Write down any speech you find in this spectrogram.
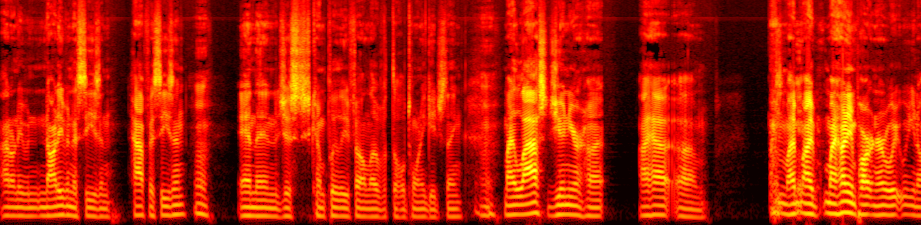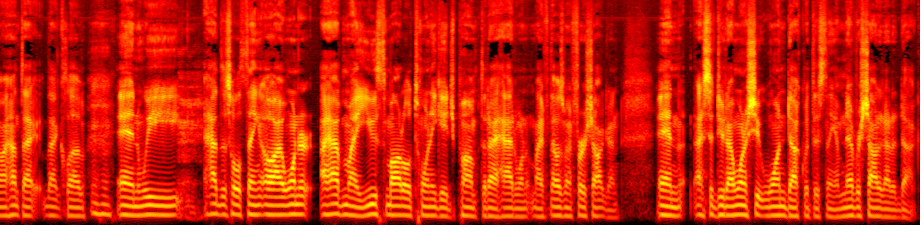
I don't even, not even a season, half a season. Mm. And then just completely fell in love with the whole 20 gauge thing. Mm-hmm. My last junior hunt, I had, um, my, my my hunting partner, we, we- you know, I hunt that that club, Mm-hmm. and we had this whole thing. Oh, I wonder. I have my youth model twenty gauge pump that I had when my that was my first shotgun, and I said, dude, I want to shoot one duck with this thing. I've never shot it at a duck,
